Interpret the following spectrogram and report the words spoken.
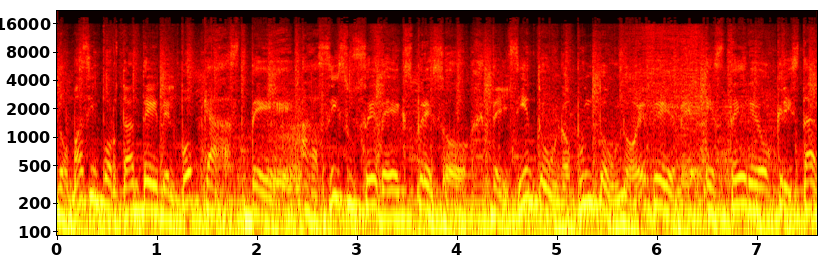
Lo más importante en el podcast de Así sucede expreso del 101.1 FM Estéreo Cristal.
